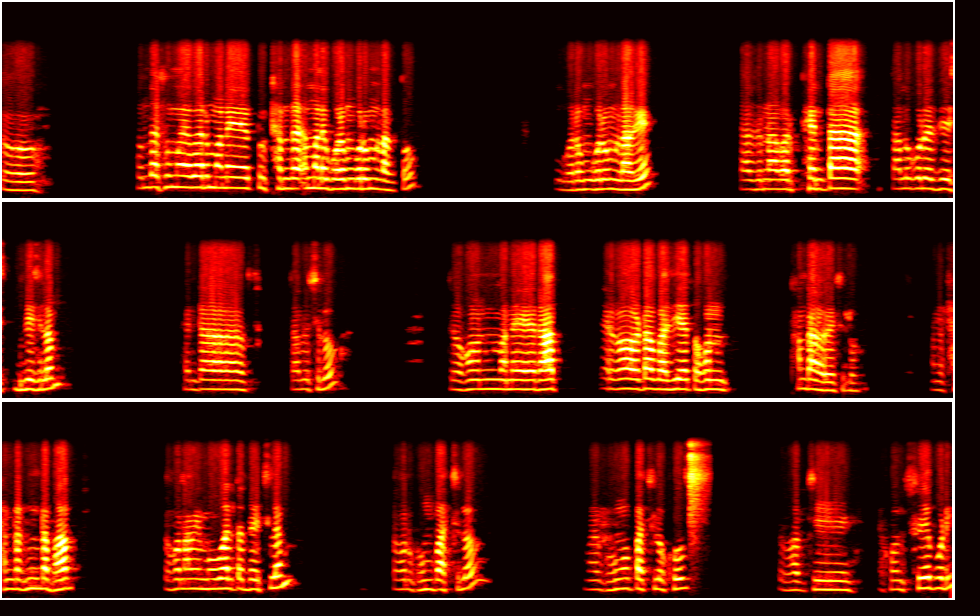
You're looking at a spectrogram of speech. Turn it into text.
তো সন্ধ্যার সময় আবার মানে একটু ঠান্ডা মানে গরম গরম লাগতো। গরম গরম লাগে। তার জন্য আবার ফ্যানটা চালু করে দিয়ে- দিয়েছিলাম। ফ্যানটা চালু ছিল। যখন মানে রাত এগারোটা বাজিয়ে তখন ঠান্ডা হয়েছিল মানে ঠান্ডা ঠান্ডা ভাব। তখন আমি মোবাইলটা দেখছিলাম। তখন ঘুম পাচ্ছিল। মানে ঘুমও পাচ্ছিল খুব। তো ভাবছি এখন শুয়ে পড়ি।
